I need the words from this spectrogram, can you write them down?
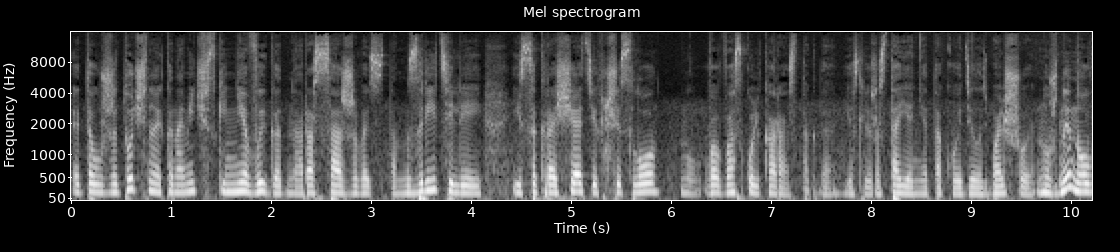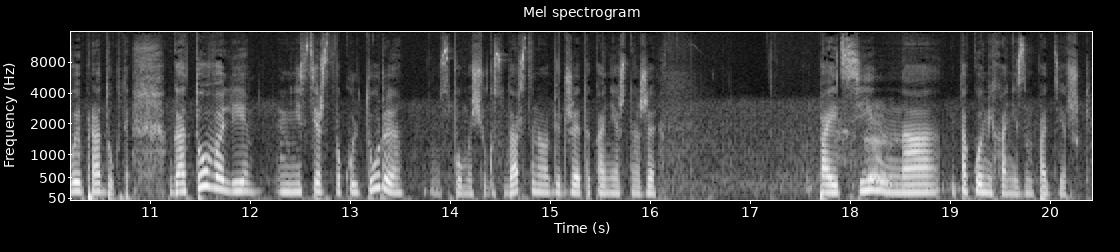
Это уже точно экономически невыгодно рассаживать там зрителей и сокращать их число ну, во, во сколько раз тогда, если расстояние такое делать большое. Нужны новые продукты. Готово ли Министерство культуры ну, с помощью государственного бюджета, конечно же, пойти э, на такой механизм поддержки?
